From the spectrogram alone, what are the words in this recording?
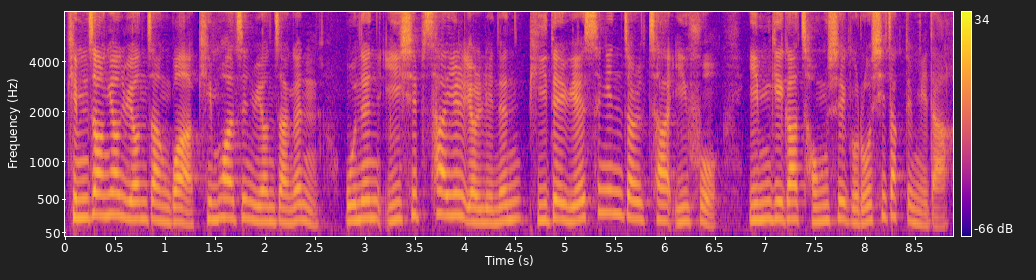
김정현 위원장과 김화진 위원장은 오는 24일 열리는 비대위의 승인 절차 이후 임기가 정식으로 시작됩니다.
